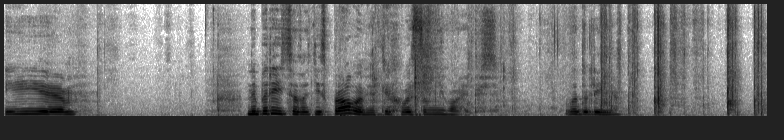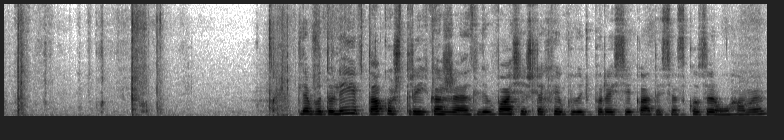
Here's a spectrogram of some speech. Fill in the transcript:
І не беріться за ті справи, в яких ви сумніваєтесь. Водолії. Для водоліїв також трійка жезлів. Ваші шляхи будуть пересікатися з козирогами.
